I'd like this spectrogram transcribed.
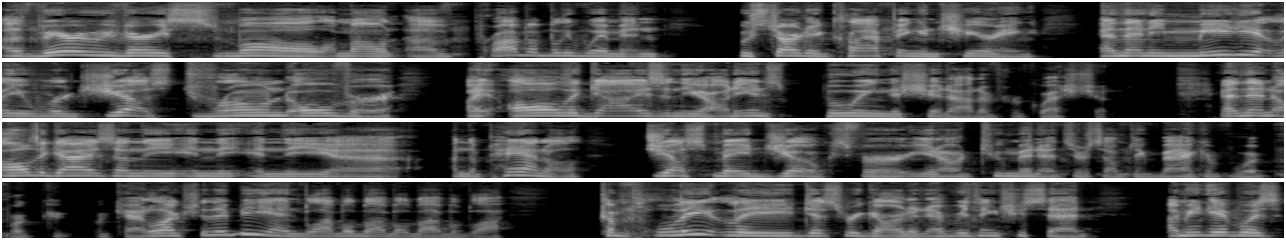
a very very small amount of probably women who started clapping and cheering, and then immediately were just droned over by all the guys in the audience booing the shit out of her question. And then all the guys on the in the in the uh, on the panel just made jokes for you know two minutes or something back and what, what, what catalog should they be in? Blah blah blah blah blah blah blah. Completely disregarded everything she said. I mean, it was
